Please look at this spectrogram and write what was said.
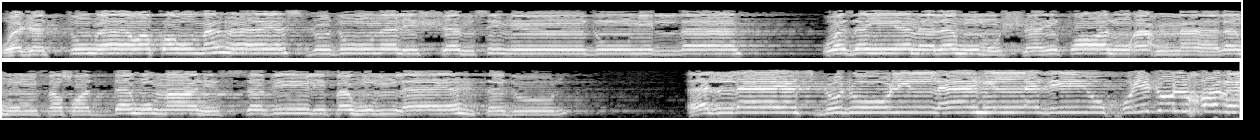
وجدتها وقومها يسجدون للشمس من دون الله وزين لهم الشيطان أعمالهم فصدهم عن السبيل فهم لا يهتدون ألا يسجدوا لله الذي يخرج الخبأ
